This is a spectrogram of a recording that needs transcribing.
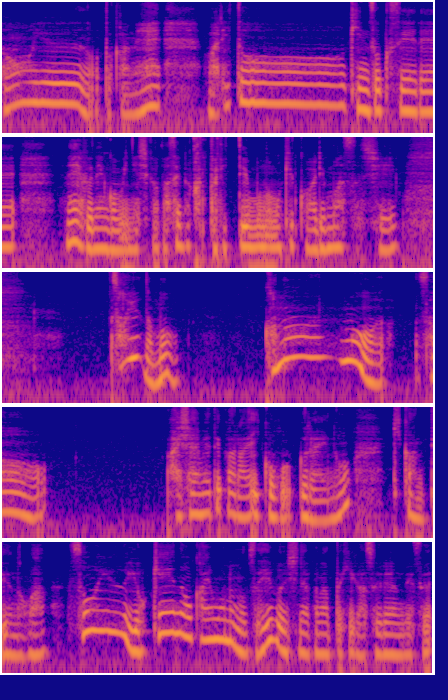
そういうのとかね割と金属製で、ね、不燃ごみにしか出せなかったりっていうものも結構ありますしそういうのもこのもうそう会社辞めてから以降ぐらいの期間っていうのはそういう余計なお買い物も随分しなくなった気がするんです。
